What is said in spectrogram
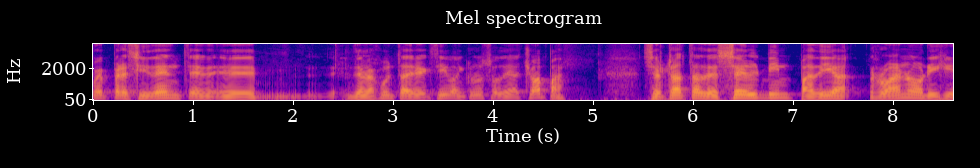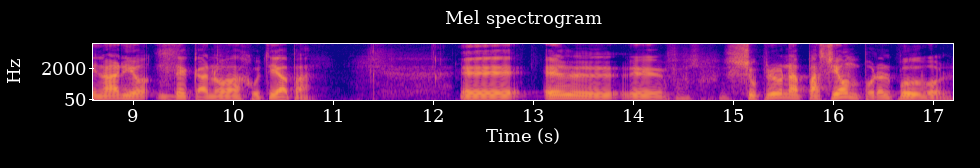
fue presidente eh, de la junta directiva incluso de Achuapa. Se trata de Selvin Padilla Ruano, originario de Canoa, Jutiapa. Eh, él eh, sufrió una pasión por el fútbol.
